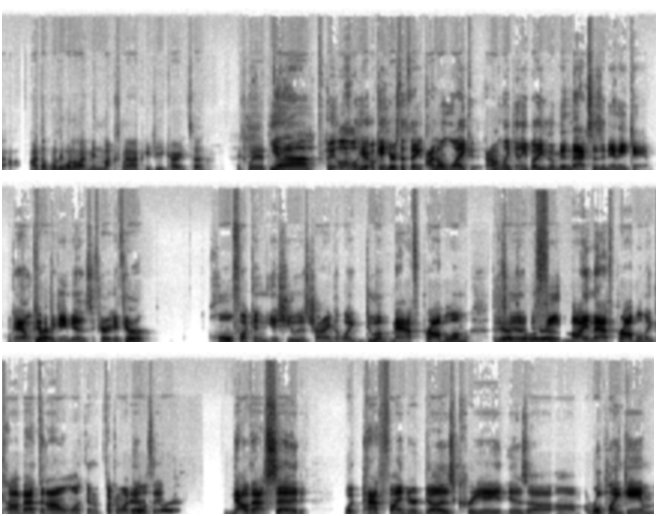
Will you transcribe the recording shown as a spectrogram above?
I- I don't really want to like min max my RPG character. It's weird. Yeah. I mean, well, here, okay. Here's the thing. I don't like. I don't like anybody who min maxes in any game. Okay, I don't care what the game is. If you're, if your whole fucking issue is trying to like do a math problem that is Yeah, going to totally, yeah. defeat my math problem in combat, then I don't want to fucking want to Yeah, deal with it. totally. Now that said, what Pathfinder does create is a um, a role playing game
